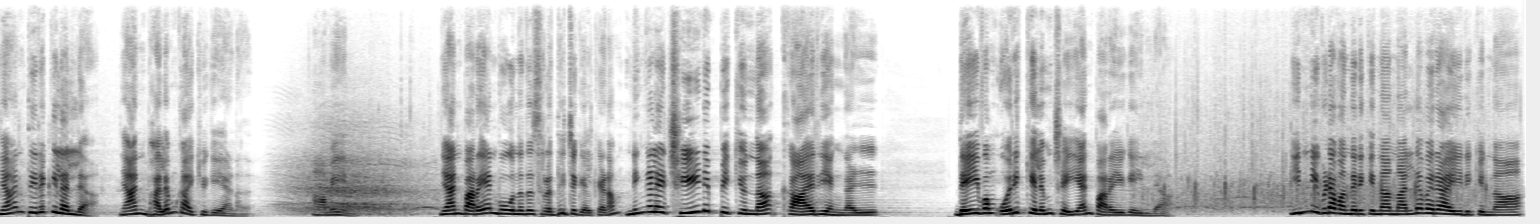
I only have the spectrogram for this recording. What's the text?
ഞാൻ തിരക്കിലല്ല ഞാൻ ഫലം കായ്ക്കുകയാണ്. ആമേൻ. ഞാൻ പറയാൻ പോകുന്നത് ശ്രദ്ധിച്ചു കേൾക്കണം. നിങ്ങളെ ക്ഷീണിപ്പിക്കുന്ന കാര്യങ്ങൾ ദൈവം ഒരിക്കലും ചെയ്യാൻ പറയുകയില്ല. ഇന്നിവിടെ വന്നിരിക്കുന്ന നല്ലവരായിരിക്കുന്ന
